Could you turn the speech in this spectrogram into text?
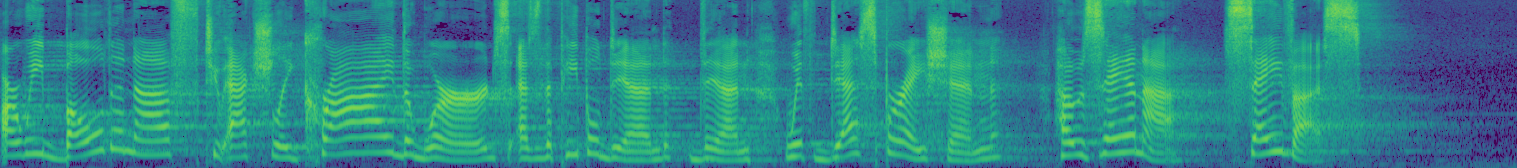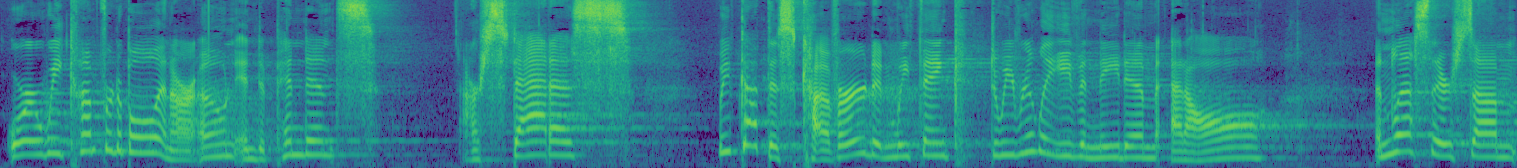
Are we bold enough to actually cry the words, as the people did then, with desperation Hosanna, save us? Or are we comfortable in our own independence, our status, We've got this covered, and we think, do we really even need him at all? Unless there's some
